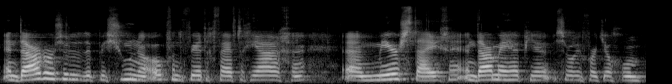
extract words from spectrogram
En daardoor zullen de pensioenen, ook van de 40, 50-jarigen, uh, meer stijgen. En daarmee heb je, sorry voor het jargon,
